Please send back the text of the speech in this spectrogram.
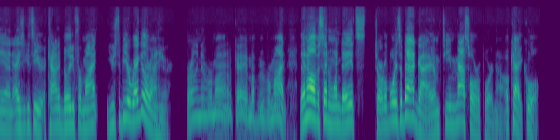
And as you can see, accountability Vermont used to be a regular on here. Burlington, Vermont. Okay, I'm up in Vermont. Then all of a sudden, one day it's Turtle Boy's a bad guy. I'm Team Masshole Report now. Okay, cool.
